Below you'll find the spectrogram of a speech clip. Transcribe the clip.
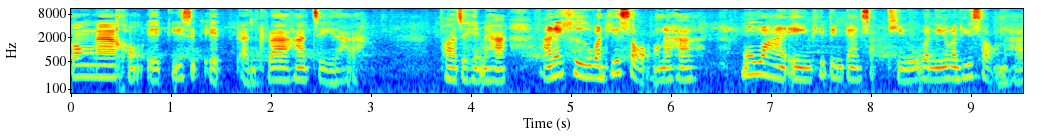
กล้องหน้าของ S21 Ultra 5G นะคะ พอจะเห็นไหมคะ อันนี้คือวันที่สองนะคะ เมื่อวานเองที่เป็นการสักคิ้ว วันนี้วันที่สองนะคะ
